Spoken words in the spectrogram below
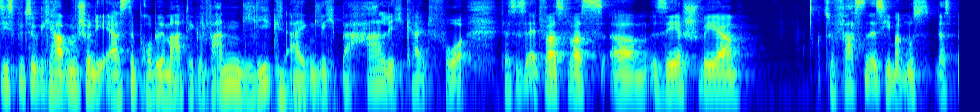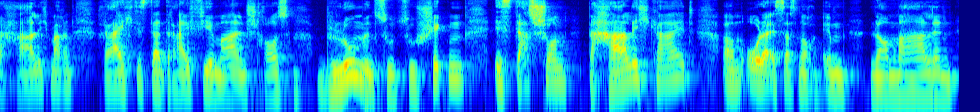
diesbezüglich haben wir schon die erste Problematik. Wann liegt eigentlich Beharrlichkeit vor? Das ist etwas, was ähm, sehr schwer zu fassen ist. Jemand muss das beharrlich machen. Reicht es da drei, vier Mal einen Strauß Blumen zuzuschicken? Ist das schon Beharrlichkeit ähm, oder ist das noch im normalen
